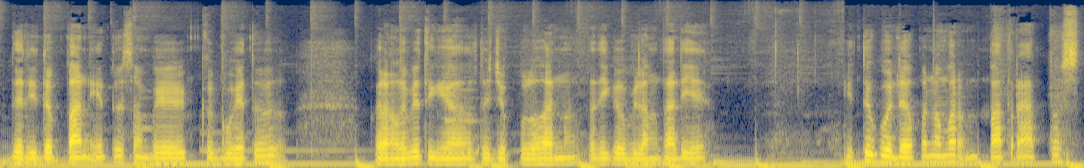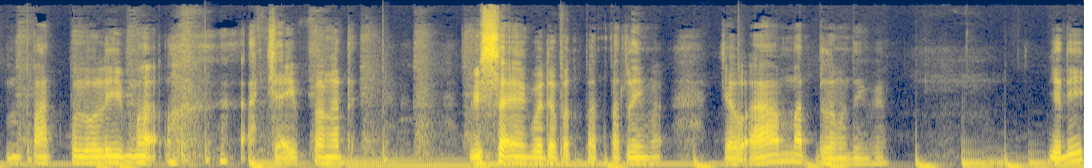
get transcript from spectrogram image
Dari depan itu sampai ke gue tuh kurang lebih tinggal 70-an tadi gue bilang tadi ya. Itu gue dapat nomor 445 ajaib banget. Bisa ya gue dapat 445 jauh amat dalam hati gue jadi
